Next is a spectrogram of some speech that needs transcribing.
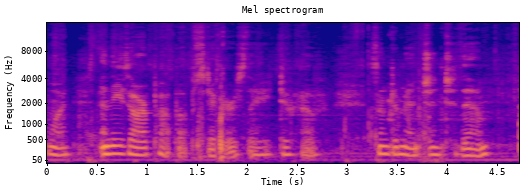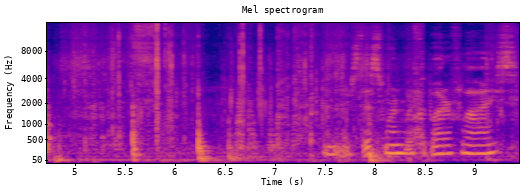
one. And these are pop-up stickers. They do have some dimension to them. And there's this one with the butterflies.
